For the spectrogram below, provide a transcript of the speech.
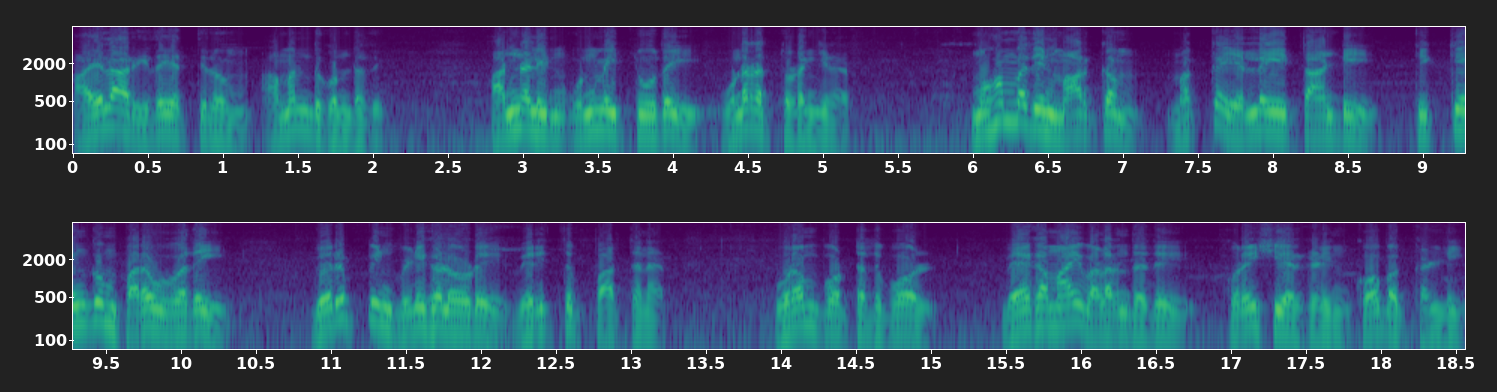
அயலார் இதயத்திலும் அமர்ந்து கொண்டது. அண்ணலின் உண்மை தூதை உணரத் தொடங்கினர். முகம்மதின் மார்க்கம் மக்க எல்லையை தாண்டி திக்கெங்கும் பரவுவதை வெறுப்பின் விழிகளோடு வெறித்துப் பார்த்தனர். உரம் போட்டது போல் வேகமாய் வளர்ந்தது குறைஷியர்களின் கோபக்கள்ளி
